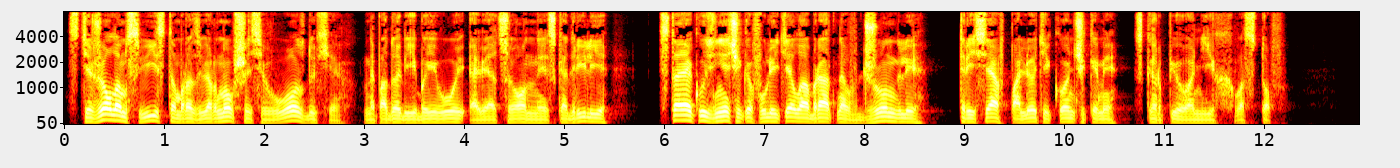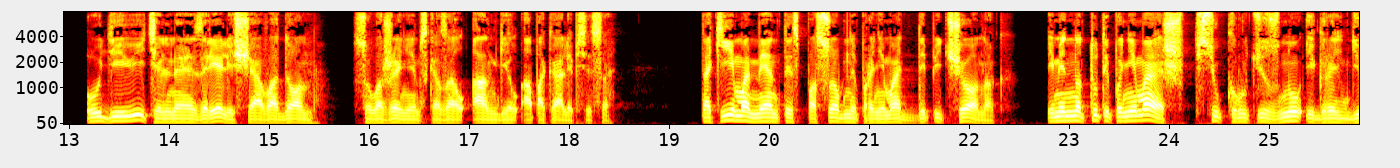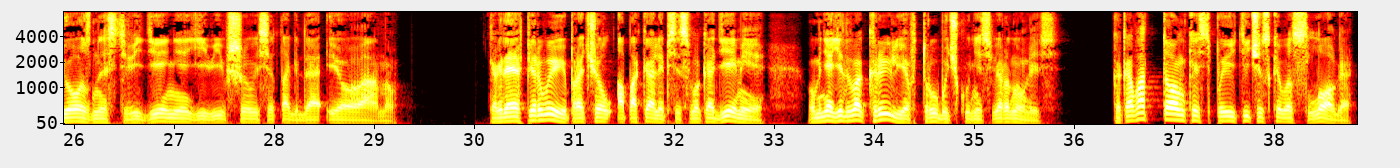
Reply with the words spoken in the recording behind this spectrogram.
С тяжелым свистом развернувшись в воздухе, наподобие боевой авиационной эскадрильи, стая кузнечиков улетела обратно в джунгли, тряся в полете кончиками скорпионьих хвостов. «Удивительное зрелище, Авадон!» — с уважением сказал ангел апокалипсиса. «Такие моменты способны пронимать до печенок. Именно тут и понимаешь всю крутизну и грандиозность видения, явившегося тогда Иоанну. Когда я впервые прочел «Апокалипсис» в Академии, у меня едва крылья в трубочку не свернулись. Какова тонкость поэтического слога,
